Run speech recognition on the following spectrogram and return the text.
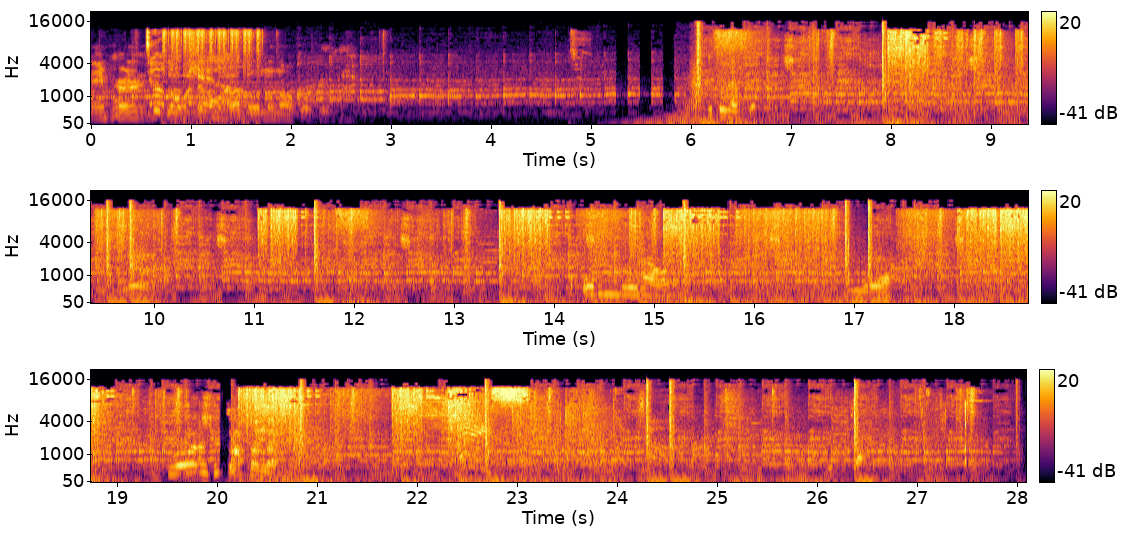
नहीं फिर जो दो बंदे को मारा दोनों नॉक हो गए थे 이제 갈게. 오링구랑 뭐야? 뭘 लास्ट बंदा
